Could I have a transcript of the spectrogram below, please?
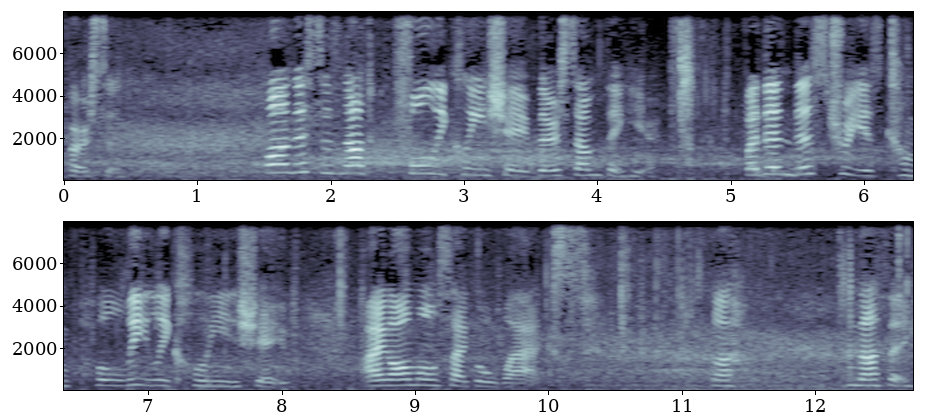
person. Well, this is not fully clean shaved. There's something here. But then this tree is completely clean shaved. I almost like a wax. Uh, nothing.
